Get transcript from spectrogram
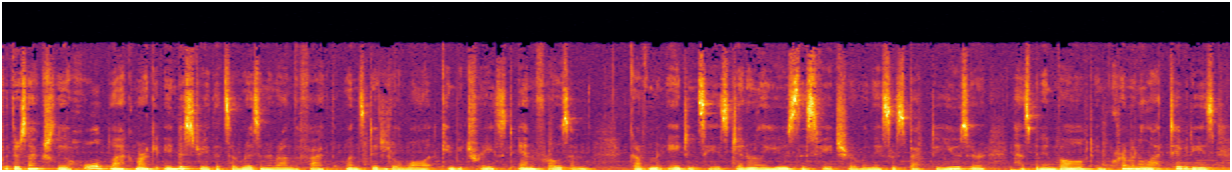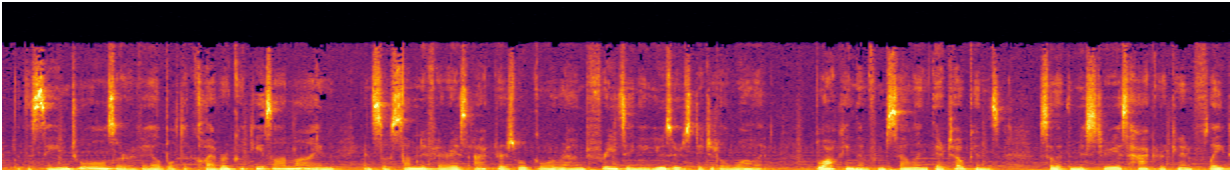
but there's actually a whole black market industry that's arisen around the fact that one's digital wallet can be traced and frozen. Government agencies generally use this feature when they suspect a user has been involved in criminal activities, but the same tools are available to clever cookies online, and so some nefarious actors will go around freezing a user's digital wallet, blocking them from selling their tokens so that the mysterious hacker can inflate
